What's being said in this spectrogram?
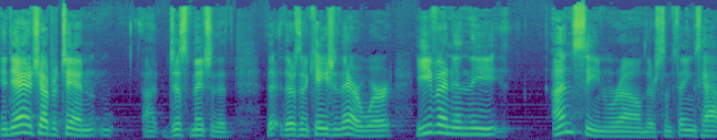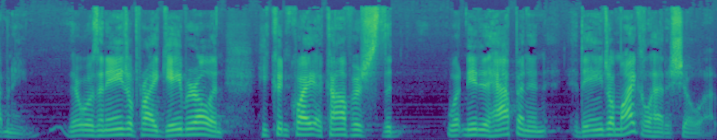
In Daniel chapter 10, I just mentioned that th- there's an occasion there where even in the unseen realm, there's some things happening. There was an angel, probably Gabriel, and he couldn't quite accomplish the, what needed to happen, and the angel Michael had to show up.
